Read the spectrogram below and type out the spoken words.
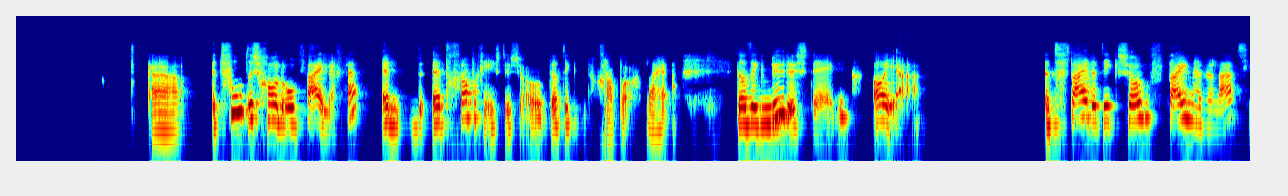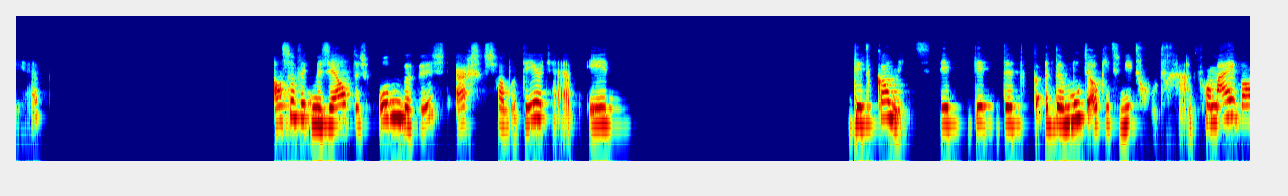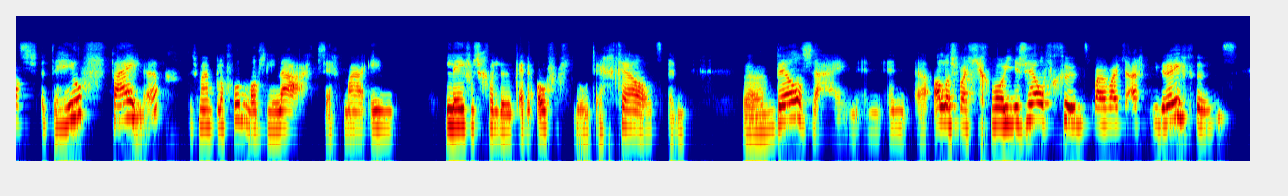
Uh, het voelt dus gewoon onveilig. Hè? En het grappige is dus ook dat ik, grappig, ja, dat ik nu dus denk, oh ja, het feit dat ik zo'n fijne relatie heb, alsof ik mezelf dus onbewust ergens gesaboteerd heb in, dit kan niet, dit, dit, dit, er moet ook iets niet goed gaan. Voor mij was het heel veilig, dus mijn plafond was laag, zeg maar, in levensgeluk en overvloed en geld en uh, welzijn en, en uh, alles wat je gewoon jezelf gunt, maar wat je eigenlijk iedereen gunt.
